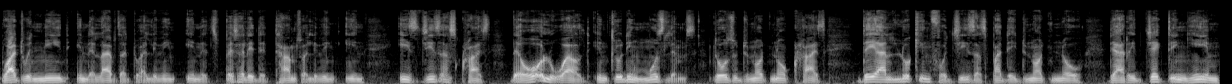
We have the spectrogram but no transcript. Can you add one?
what we need in the life that we are living in, especially the times we are living in, is Jesus Christ. The whole world, including Muslims, those who do not know Christ, they are looking for Jesus, but they do not know. They are rejecting him,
